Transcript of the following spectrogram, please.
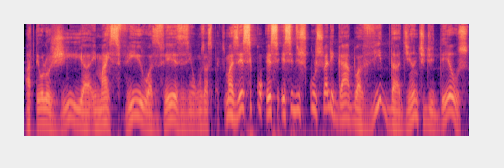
à teologia e mais frio, às vezes, em alguns aspectos, mas esse, esse, esse discurso é ligado à vida diante de Deus,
